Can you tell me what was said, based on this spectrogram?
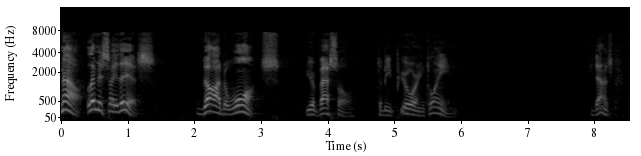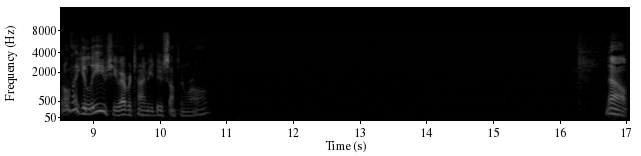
Now, let me say this: God wants your vessel to be pure and clean. Does. But I don't think He leaves you every time you do something wrong. Now,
